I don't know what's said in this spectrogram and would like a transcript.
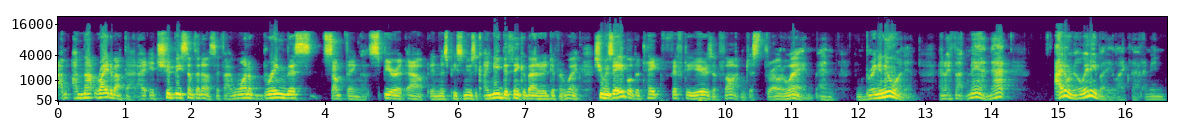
I'm, I'm not right about that. I, it should be something else. If I want to bring this something, spirit out in this piece of music, I need to think about it a different way. She was able to take 50 years of thought and just throw it away and, and, bring a new one in. And I thought, man, that I don't know anybody like that. I mean,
